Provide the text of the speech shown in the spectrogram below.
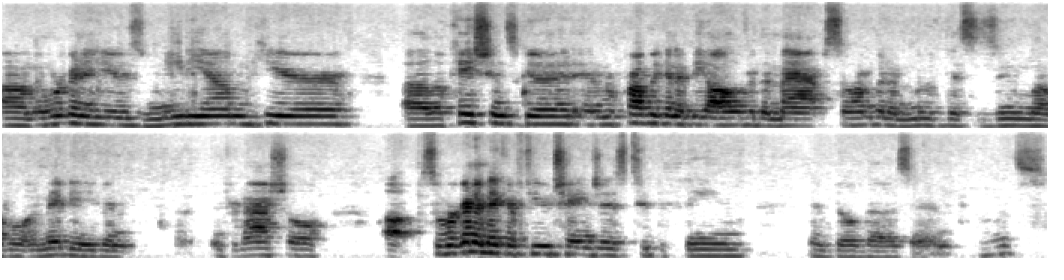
Um, and we're going to use medium here. Uh, location's good. And we're probably going to be all over the map. So I'm going to move this zoom level and maybe even international up. So we're going to make a few changes to the theme and build those in. Let's,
